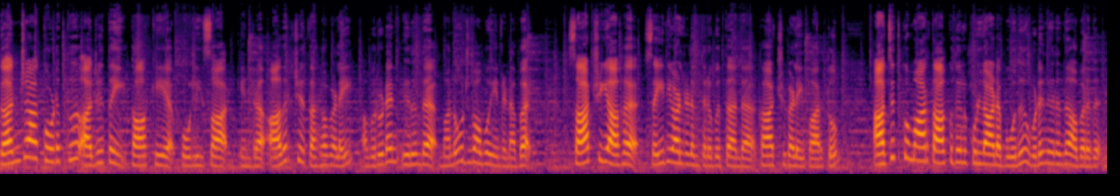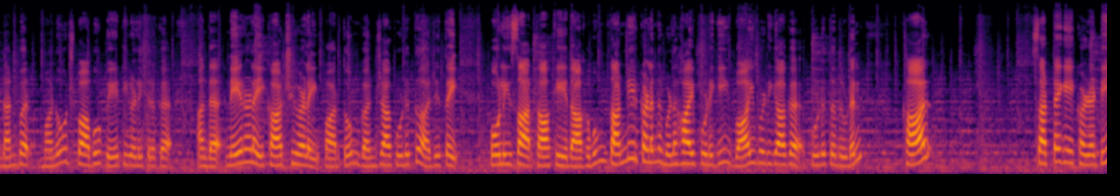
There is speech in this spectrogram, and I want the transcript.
கஞ்சா கொடுத்து அஜித்தை தாக்கிய போலீசார் என்ற அதிர்ச்சி தகவலை அவருடன் இருந்த மனோஜ் பாபு என்ற நபர் சாட்சியாக செய்தியாளரிடம் தெரிவித்த அந்த காட்சிகளை பார்த்தோம். அஜித்குமார் தாக்குதலுக்குள்ளான போது உடனிருந்த அவரது நண்பர் மனோஜ் பாபு பேட்டியளித்திருக்க அந்த நேரலை காட்சிகளை பார்த்தோம். கஞ்சா கொடுத்து அஜித்தை போலீசார் தாக்கியதாகவும் தண்ணீர் கலந்த மிளகாய் பொடியை வாய் வழியாக கொடுத்ததுடன் கால் சட்டையை கழட்டி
